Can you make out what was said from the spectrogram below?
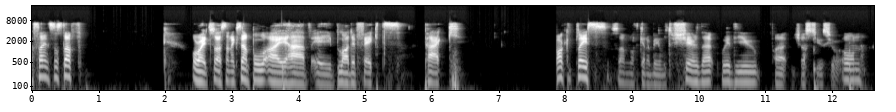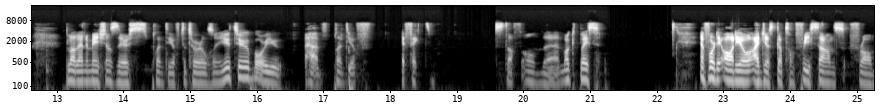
assign some stuff. Alright, so as an example, I have a blood effects pack marketplace, so I'm not going to be able to share that with you, but just use your own blood animations. There's plenty of tutorials on YouTube, or you have plenty of effect stuff on the marketplace. And for the audio, I just got some free sounds from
